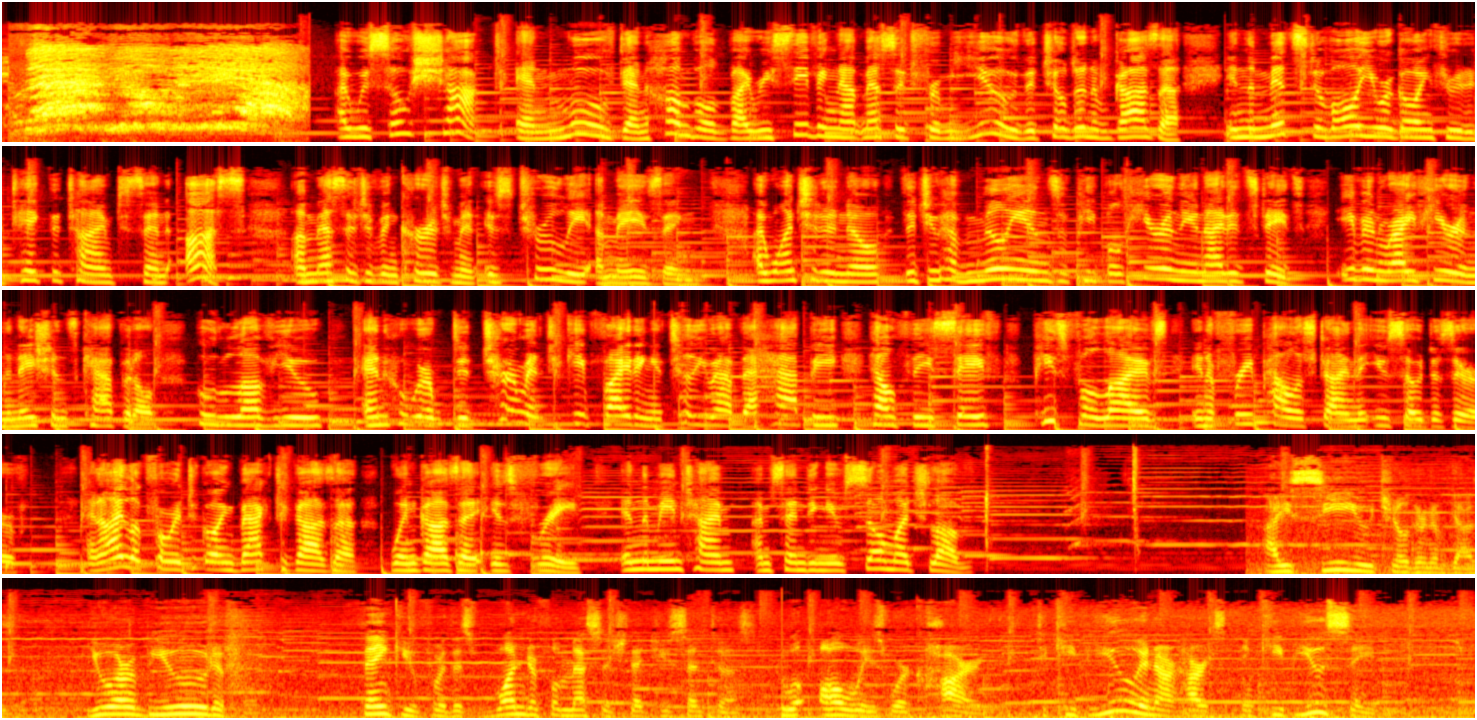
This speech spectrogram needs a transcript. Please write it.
I was so shocked and moved and humbled by receiving that message from you, the children of Gaza, in the midst of all you are going through to take the time to send us a message of encouragement is truly amazing. I want you to know that you have millions of people here in the United States, even right here in the nation's capital, who love you and who are determined to keep fighting until you have the happy, healthy, safe, peaceful lives in a free Palestine that you so deserve. And I look forward to going back to Gaza when Gaza is free. In the meantime, I'm sending you so much love. I see you, children of Gaza. You are beautiful. Thank you for this wonderful message that you sent to us. We will always work hard to keep you in our hearts and keep you safe.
